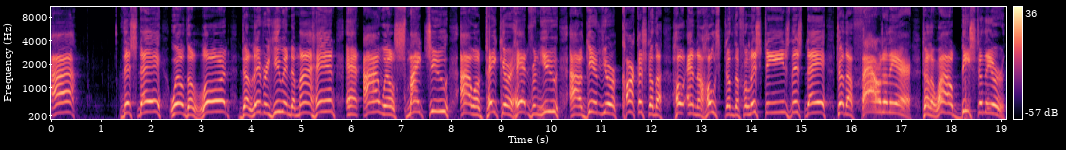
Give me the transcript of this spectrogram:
I this day will the Lord deliver you into my hand, and I will smite you. I will take your head from you. I'll give your carcass to the ho- and the host of the Philistines this day to the fowl of the air, to the wild beast of the earth,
